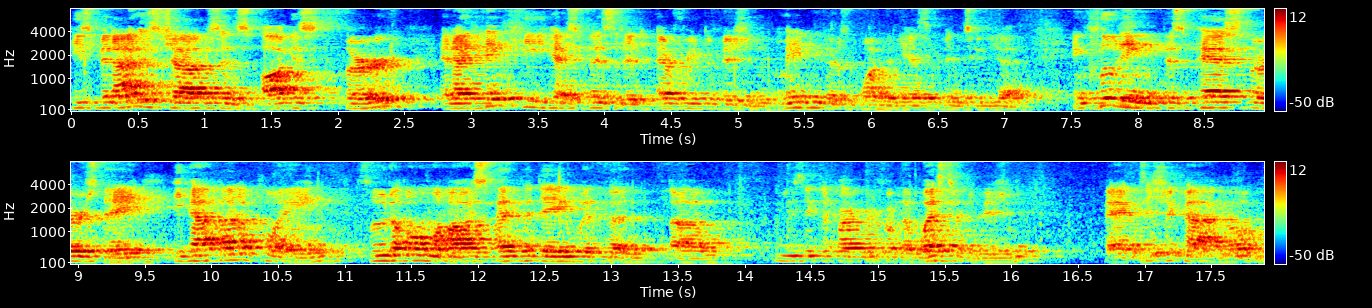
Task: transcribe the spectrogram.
He's been on his job since August 3rd, and I think he has visited every division. Maybe there's one that he hasn't been to yet. Including this past Thursday, he hopped on a plane, flew to Omaha, spent the day with the uh, music department from the Western Division, back to Chicago,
